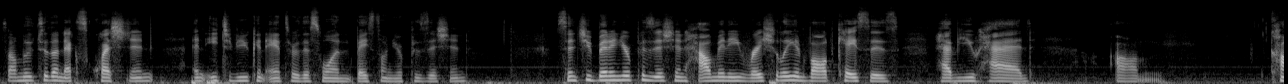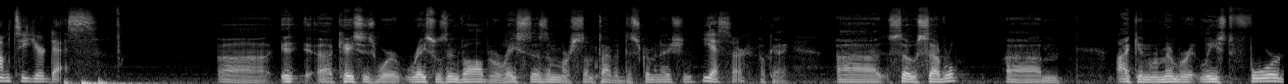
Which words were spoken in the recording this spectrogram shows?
So I'll move to the next question, and each of you can answer this one based on your position. Since you've been in your position, how many racially involved cases have you had um, come to your desk? Uh, it, uh, cases where race was involved or racism or some type of discrimination? Yes, sir. Okay. Uh, so several. Um, I can remember at least four,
